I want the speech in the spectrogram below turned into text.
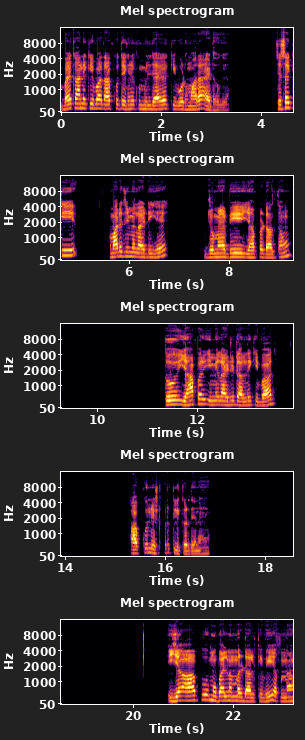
बैक आने के बाद आपको देखने को मिल जाएगा कीबोर्ड हमारा ऐड हो गया। जैसा कि हमारे जीमेल आईडी है, जो मैं अभी यहाँ पर डालता हूँ। तो यहाँ पर ईमेल आईडी डालने के बाद आपको नेक्स्ट पर क्लिक कर देना है। या आप मोबाइल नंबर डाल के भी अपना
